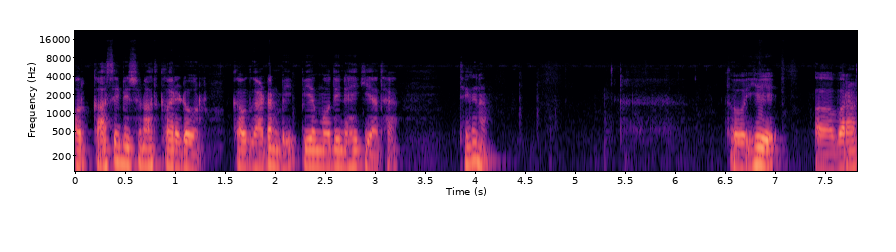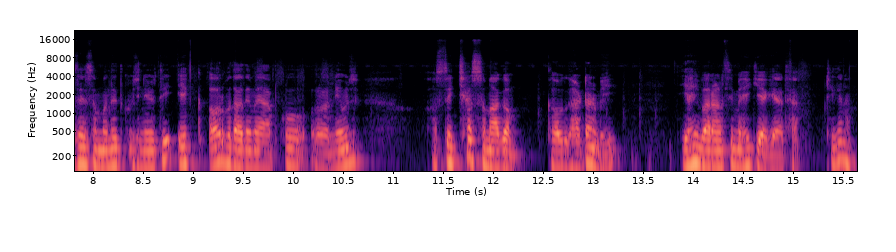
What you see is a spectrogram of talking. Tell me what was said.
और काशी विश्वनाथ कॉरिडोर का उद्घाटन भी पीएम मोदी ने ही किया था, ठीक है ना? तो ये वाराणसी से संबंधित कुछ न्यूज़ थी। एक और बता दें मैं आपको न्यूज़ शिक्षा समागम का उद्घाटन भी यही वाराणसी में ही किया गया था। ठीक है ना?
